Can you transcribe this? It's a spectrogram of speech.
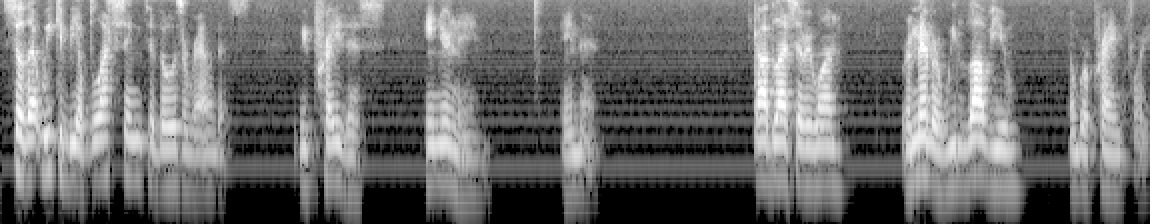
so that we can be a blessing to those around us. We pray this in your name. Amen. God bless everyone. Remember, we love you and we're praying for you.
